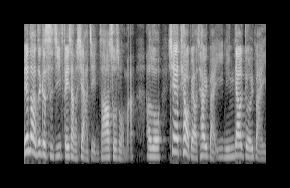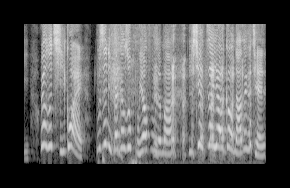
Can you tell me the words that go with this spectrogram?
没想到这个司机非常下贱，你知道他说什么吗？他说：“现在跳表跳一百一，你应该要给我一百一。”我想说奇怪，不是你刚刚说不要付的吗？你现在要给我拿这个钱，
